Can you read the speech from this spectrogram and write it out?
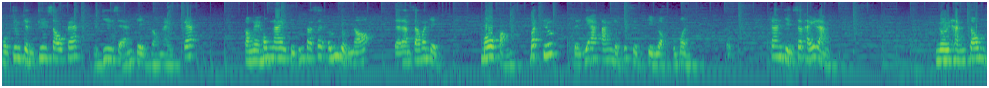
một chương trình chuyên sâu khác để chia sẻ anh chị vào ngày khác. Còn ngày hôm nay thì chúng ta sẽ ứng dụng nó để làm sao anh chị? Mô phỏng, bắt chước để gia tăng được cái sự kỷ luật của mình. Các anh chị sẽ thấy rằng, người thành công,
